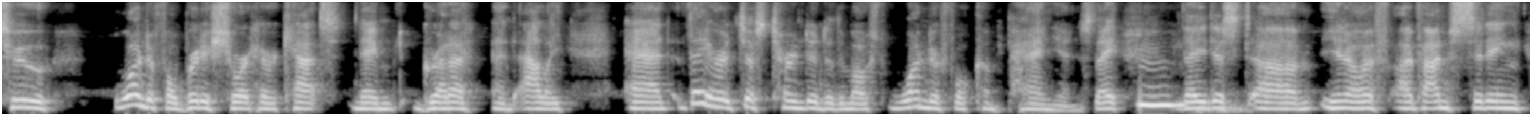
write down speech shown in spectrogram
two wonderful British short hair cats named Greta and Ali, and they are just turned into the most wonderful companions. They mm. they just um, you know if if I'm sitting.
